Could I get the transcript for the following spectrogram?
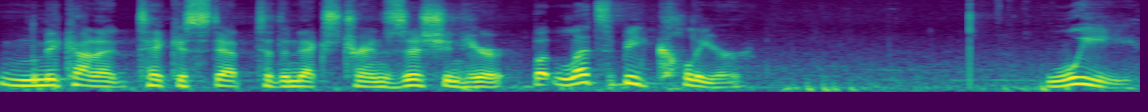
let me kind of take a step to the next transition here. But let's be clear. We,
